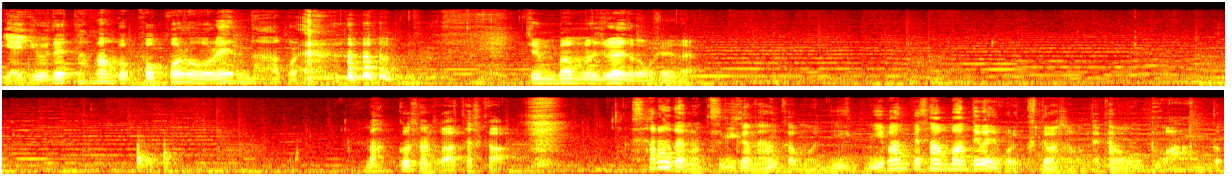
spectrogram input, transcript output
いやゆで卵心折れんなこれ。順番間違えたかもしれない。マックさんとかは確かサラダの次がなんかもう 2, 2番手3番手ぐらいにこれ食ってましたもんね。卵をブワーッと。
